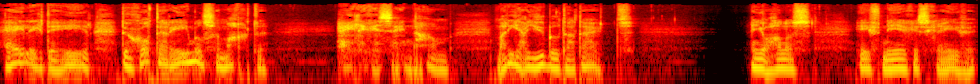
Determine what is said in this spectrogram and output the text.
heilig de Heer, de God der hemelse machten. Heilig is zijn naam. Maria jubelt dat uit. En Johannes heeft neergeschreven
